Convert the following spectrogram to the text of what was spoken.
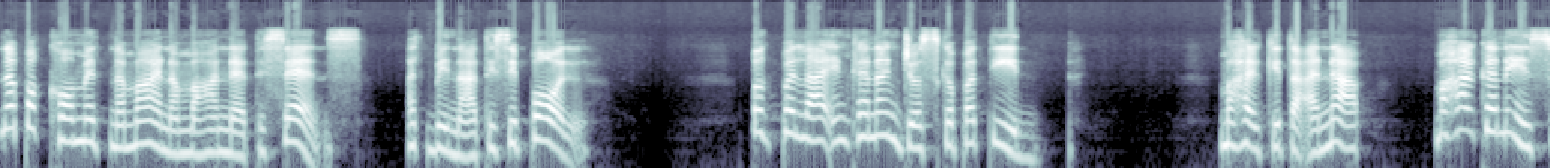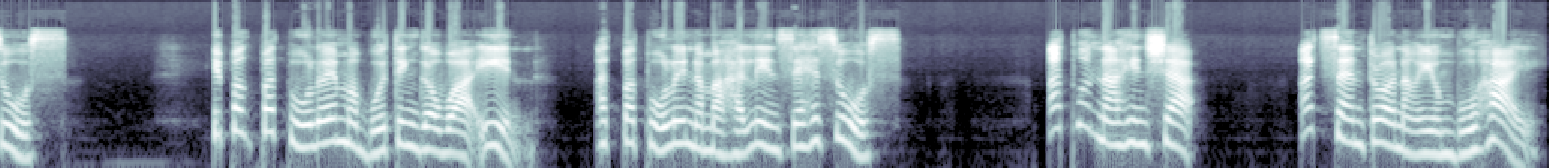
Napakomment naman ang mga netizens at binati si Paul. Pagpalain ka ng Diyos kapatid. Mahal kita anak, mahal ka ni Jesus. Ipagpatuloy ang mabuting gawain at patuloy na mahalin si Jesus. At unahin siya at sentro ng iyong buhay.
